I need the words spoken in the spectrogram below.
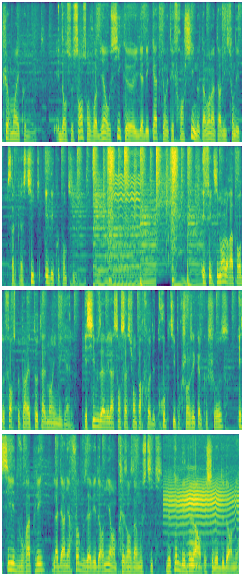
purement économique. Et dans ce sens, on voit bien aussi qu'il y a des caps qui ont été franchis, notamment l'interdiction des sacs plastiques et des cotons-tiges. Effectivement, le rapport de force peut paraître totalement inégal. Et si vous avez la sensation parfois d'être trop petit pour changer quelque chose, essayez de vous rappeler la dernière fois que vous avez dormi en présence d'un moustique. Lequel des deux a empêché l'autre de dormir?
